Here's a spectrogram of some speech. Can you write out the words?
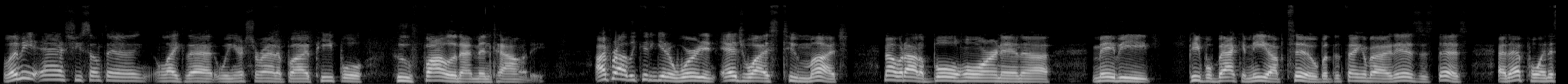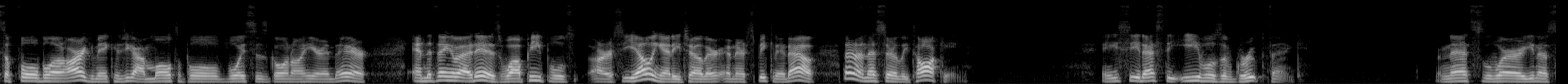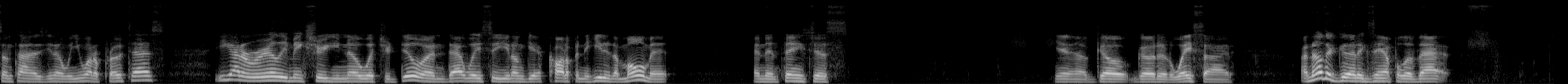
Let me ask you something like that when you're surrounded by people who follow that mentality. I probably couldn't get a word in edgewise too much, not without a bullhorn and uh, maybe people backing me up too. But the thing about it is, is this: at that point, it's a full blown argument because you got multiple voices going on here and there. And the thing about it is, while people are yelling at each other and they're speaking it out, they're not necessarily talking. And you see, that's the evils of groupthink. And that's where, you know, sometimes, you know, when you want to protest, you got to really make sure you know what you're doing. That way, so you don't get caught up in the heat of the moment and then things just, you know, go, go to the wayside. Another good example of that,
